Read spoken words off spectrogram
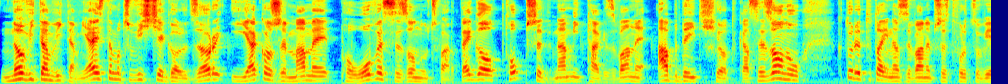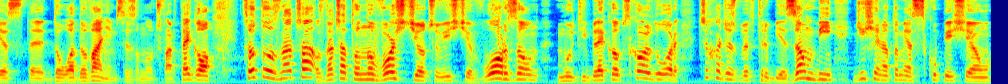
No witam, witam. Ja jestem oczywiście Goldzor i jako, że mamy połowę sezonu czwartego, to przed nami tak zwany update środka sezonu, który tutaj nazywany przez twórców jest e, doładowaniem sezonu czwartego. Co to oznacza? Oznacza to nowości oczywiście w Warzone, Multi Black Ops Cold War, czy chociażby w trybie zombie. Dzisiaj natomiast skupię się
